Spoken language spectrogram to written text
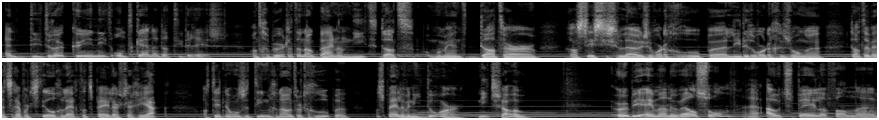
En die druk kun je niet ontkennen dat die er is. Want gebeurt het dan ook bijna niet dat op het moment dat er racistische leuzen worden geroepen, liederen worden gezongen, dat de wedstrijd wordt stilgelegd, dat spelers zeggen: ja, als dit naar onze teamgenoot wordt geroepen, dan spelen we niet door. Niet zo. Urbi Emanuelson, oud-speler van uh,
